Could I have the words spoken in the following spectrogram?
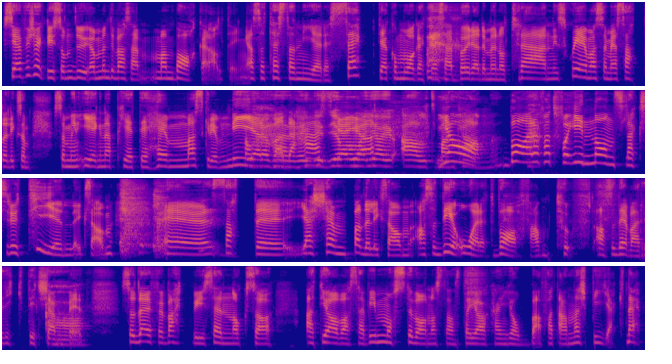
så jag försökte ju som du, ja, men det var så här, man bakar allting. Alltså testa nya recept. Jag kommer ihåg att jag så här, började med något träningsschema som jag satt och liksom, som min egna PT hemma skrev ner Åh, och bara det här herregud, ska ja, jag Man gör ju allt man ja, kan. bara för att få in någon slags rutin liksom. Eh, så att eh, jag kämpade liksom, alltså det året var fan tufft. Alltså det var riktigt kämpigt. Ja. Så därför vart vi ju sen också att jag var så här, vi måste vara någonstans där jag kan jobba för att annars blir jag knäpp.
